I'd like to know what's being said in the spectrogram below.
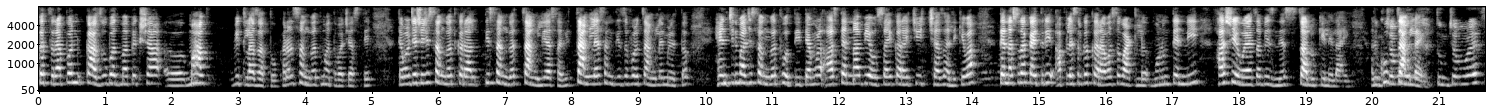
कचरा पण काजू बदमापेक्षा महाग विकला जातो. कारण संगत महत्वाची असते. त्यामुळे ज्याच्याशी संगत कराल ती संगत चांगली असावी. चांगल्या संगतीचं फळ चांगलं मिळतं. ह्यांची माझी संगत होती. त्यामुळे आज त्यांना व्यवसाय करायची इच्छा झाली किंवा त्यांना सुद्धा काहीतरी आपल्यासारखं करावं असं वाटलं. म्हणून त्यांनी हा शेवयाचा बिझनेस चालू केलेला आहे. आणि खूप चांगला आहे. तुमच्यामुळेच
